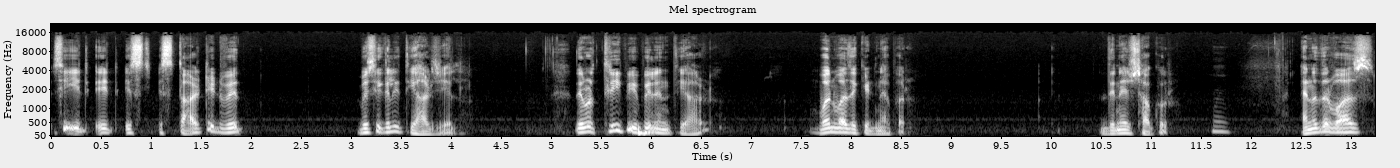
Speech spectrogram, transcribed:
see, it, it, it started with basically Tihar jail. There were three people in Tihar. One was a kidnapper, Dinesh Thakur. Hmm. Another was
